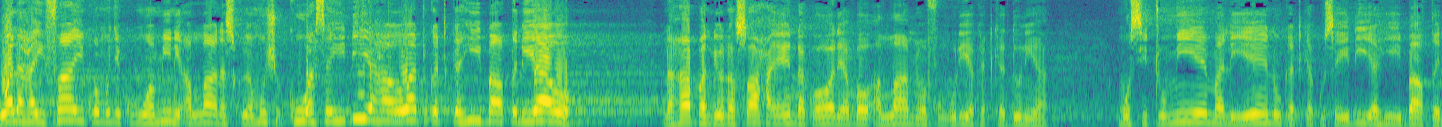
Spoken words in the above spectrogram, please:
wala haifai kwa mwenye kumwamini Allah na siku ya mwisho kuwasaidia hawa watu katika hii batili yao na hapa ndiyo nasaha yaenda kwa wale ambao Allah amewafungulia katika dunia. Msitumie mali yenu katika kusaidia hii batil.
